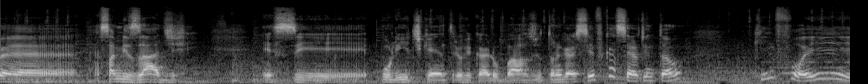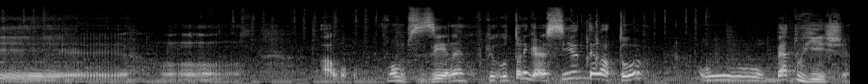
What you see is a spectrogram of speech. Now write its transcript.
é, essa amizade, esse política entre o Ricardo Barros e o Tony Garcia, fica certo então que foi um, algo, vamos dizer, né? Porque o Tony Garcia delatou o Beto Richa,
